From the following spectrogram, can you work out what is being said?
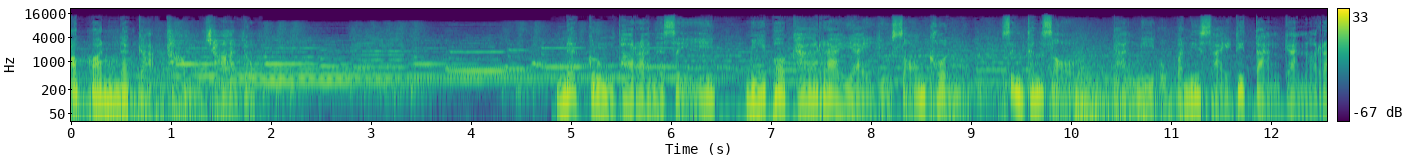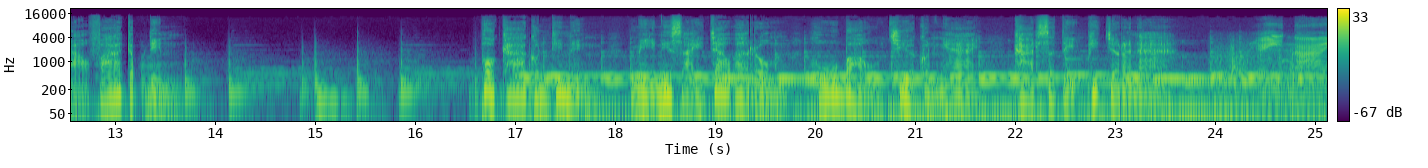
อปันนกะธรรมชาดก ณกรุงพาราณสี มีพ่อค้ารายใหญ่อยู่สองคน ซึ่งทั้งสองต่างมีอุปนิสัยที่ต่างกันราวฟ้ากับดิน พ่อค้าคนที่หนึ่งมีนิสัยเจ้าอารมณ์ หูเบา เชื่อคนง่าย ขาดสติพิจารณา เฮ้ยนาย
